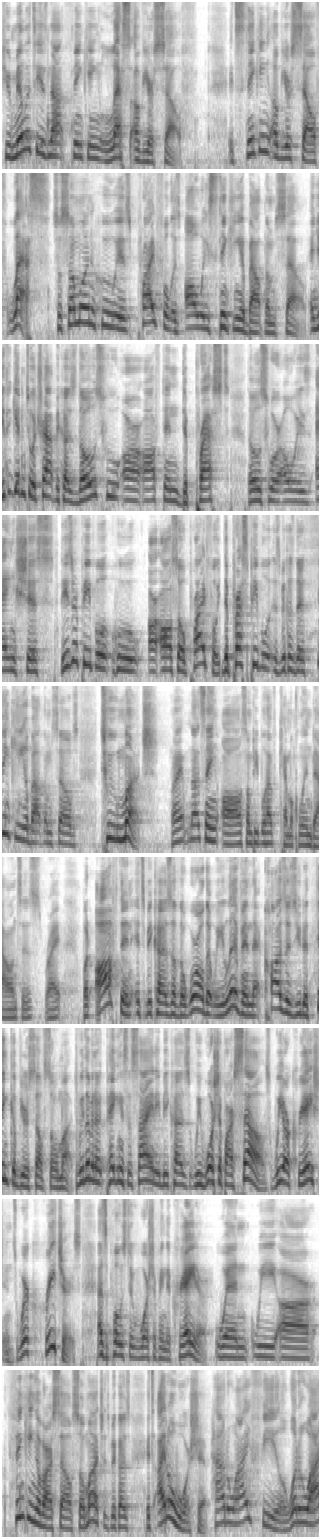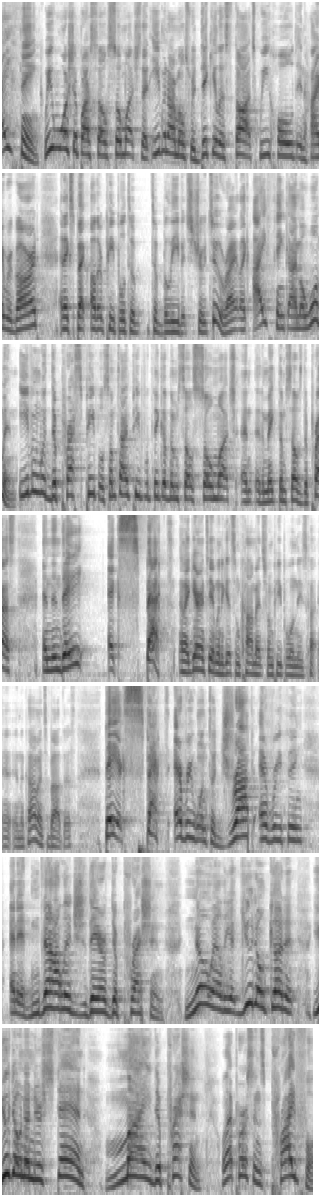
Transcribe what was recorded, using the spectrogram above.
Humility is not thinking less of yourself. It's thinking of yourself less. So someone who is prideful is always thinking about themselves. And you can get into a trap because those who are often depressed, those who are always anxious, these are people who are also prideful. Depressed people is because they're thinking about themselves too much right? I'm not saying all, some people have chemical imbalances, right? But often it's because of the world that we live in that causes you to think of yourself so much. We live in a pagan society because we worship ourselves. We are creations, we're creatures, as opposed to worshiping the creator. When we are thinking of ourselves so much, it's because it's idol worship. How do I feel? What do I think? We worship ourselves so much that even our most ridiculous thoughts we hold in high regard and expect other people to, to believe it's true too, right? Like, I think I'm a woman. Even with depressed people, sometimes people think of themselves so much and, and make themselves depressed, and then they expect, and I guarantee I'm going to get some comments from people in these in the comments about this. They expect everyone to drop everything and acknowledge their depression. No, Elliot, you don't get it. You don't understand my depression. Well, that person's prideful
